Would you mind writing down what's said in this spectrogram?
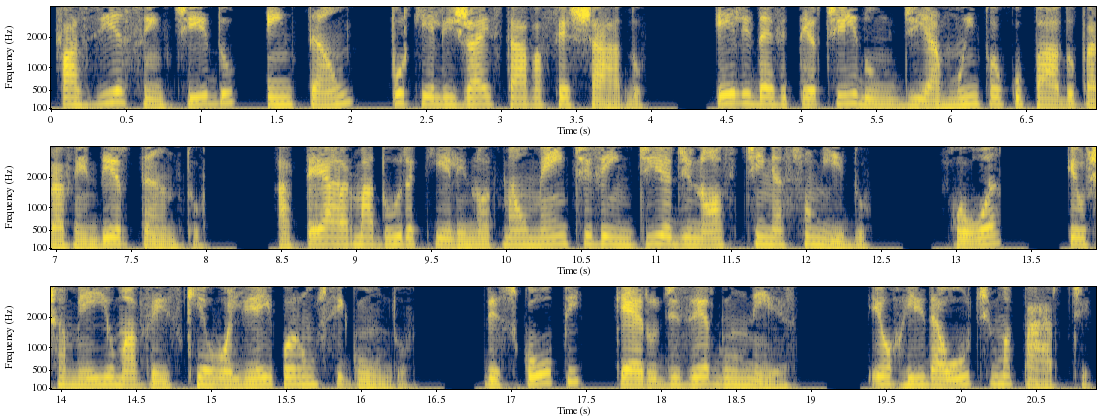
Fazia sentido, então, porque ele já estava fechado. Ele deve ter tido um dia muito ocupado para vender tanto. Até a armadura que ele normalmente vendia de nós tinha sumido. Roa? Eu chamei uma vez que eu olhei por um segundo. Desculpe, quero dizer Gunner. Eu ri da última parte.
